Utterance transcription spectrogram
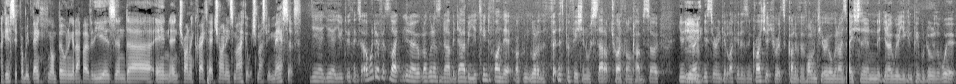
I guess they're probably banking on building it up over the years and uh, and and trying to crack that Chinese market, which must be massive. Yeah, yeah, you do think so. I wonder if it's like, you know, like when I was in Abu Dhabi, you tend to find that like a lot of the fitness professionals start up triathlon clubs. So you, you don't mm. necessarily get like it is in Christchurch, where it's kind of a voluntary organisation, you know, where you get people do all the work.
